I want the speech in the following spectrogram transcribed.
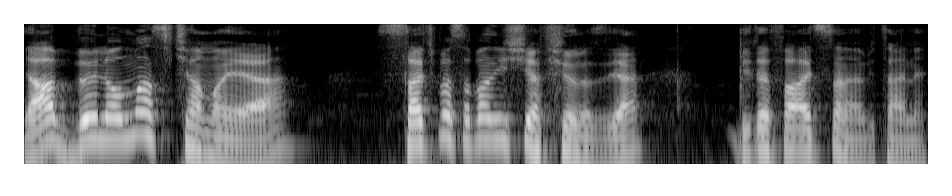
Ya böyle olmaz ki ama ya. Saçma sapan iş yapıyorsunuz ya. Bir defa açsana bir tane.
